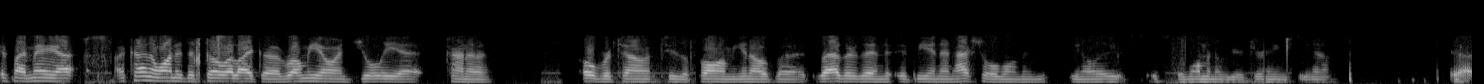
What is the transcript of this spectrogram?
if I may, I, I kind of wanted to throw a, like a Romeo and Juliet kind of overtone to the poem, you know, but rather than it being an actual woman, you know, it's, it's the woman of your dreams, you know. Yeah,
